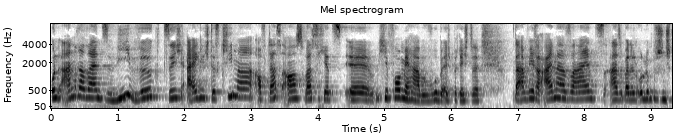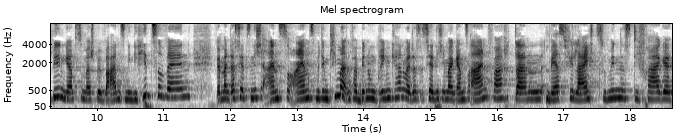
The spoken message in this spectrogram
Und andererseits, wie wirkt sich eigentlich das Klima auf das aus, was ich jetzt äh, hier vor mir habe, worüber ich berichte? Da wäre einerseits, also bei den Olympischen Spielen gab es zum Beispiel wahnsinnige Hitzewellen. Wenn man das jetzt nicht eins zu eins mit dem Klima in Verbindung bringen kann, weil das ist ja nicht immer ganz einfach, dann wäre es vielleicht zumindest die Frage,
